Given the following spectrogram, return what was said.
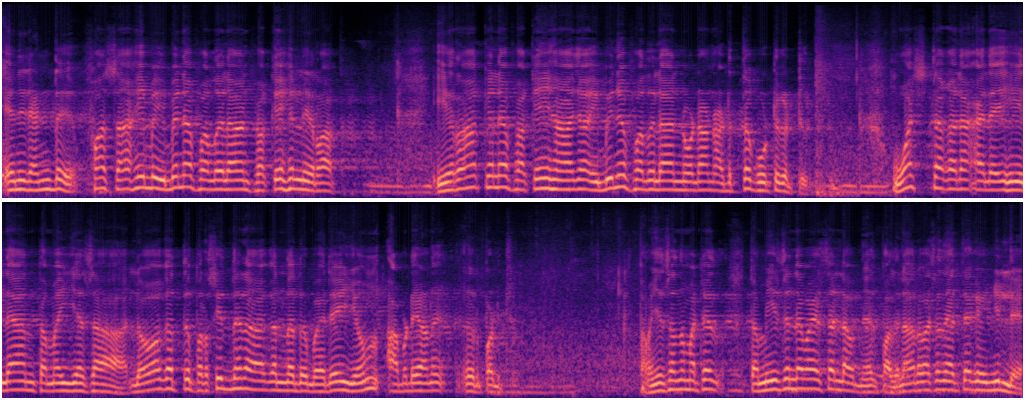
ഇനി രണ്ട് ഫ സാഹിബ് ഇബിൻ ഫലാൻ ഫക്കേഹിൽ ഇറാഖ്. ഇറാഖിലെ ഫക്കീഹായ ഇബിന് ഫതുലാനോടാണ് അടുത്ത കൂട്ടുകെട്ട്. വസ്തകല അലഹിലാൻ തമയ്യസ. ലോകത്ത് പ്രസിദ്ധരാകുന്നത് വരെയും അവിടെയാണ് ഏർപ്പെടുത്തു തമയ്യസ് എന്ന് മറ്റേ തമീസിന്റെ വയസ്സല്ല പതിനാറ് വയസ്സ് നേരത്തെ കഴിഞ്ഞില്ലേ?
